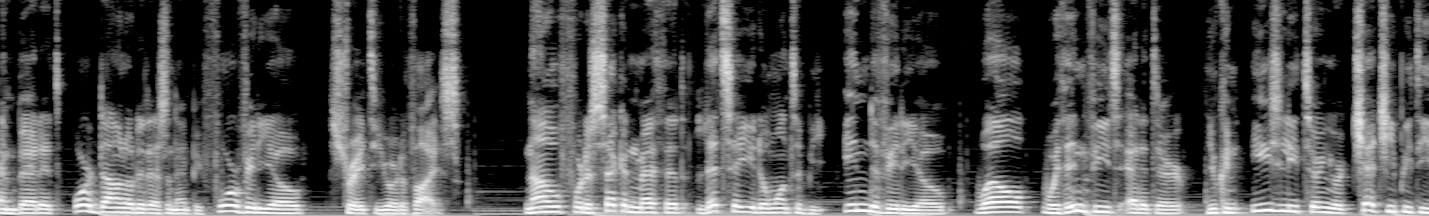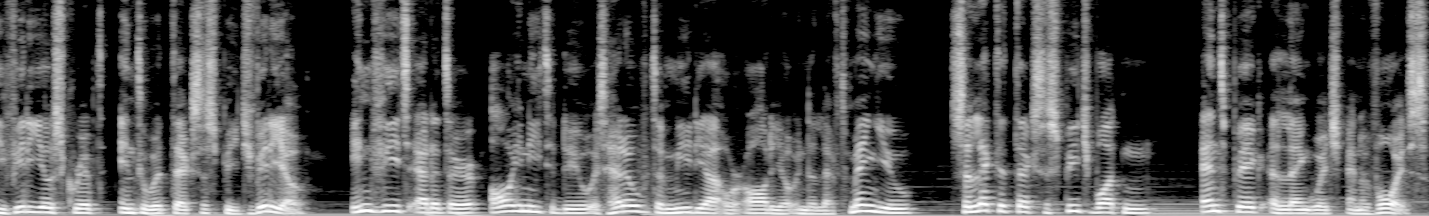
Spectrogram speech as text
embed it, or download it as an MP4 video straight to your device. Now for the second method, let's say you don't want to be in the video. Well, within Veed's editor, you can easily turn your ChatGPT video script into a text-to-speech video. In Veed's editor, all you need to do is head over to media or audio in the left menu, select the text-to-speech button, and pick a language and a voice.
